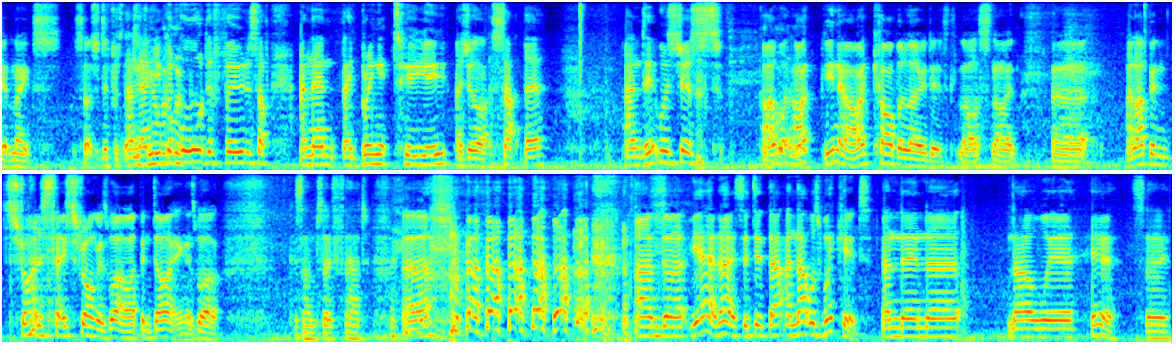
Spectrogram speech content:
it makes such a difference. And Did then you you can look- order food and stuff, and then they bring it to you as you're like sat there. And it was just, I, I, you know, I carb loaded last night, uh, and I've been trying to stay strong as well. I've been dieting as well because I'm so fat. Uh, and uh, yeah, no, so did that, and that was wicked. And then uh, now we're here, so.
